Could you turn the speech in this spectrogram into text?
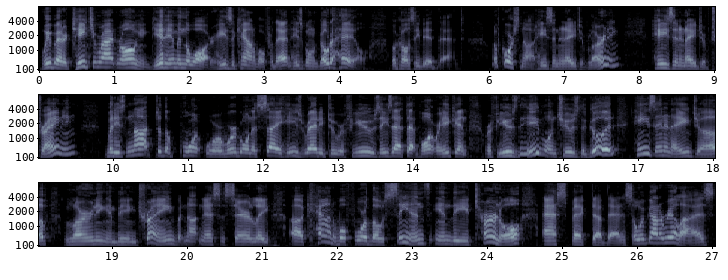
we better teach him right and wrong and get him in the water. He's accountable for that, and he's going to go to hell because he did that. Well, of course not. He's in an age of learning, he's in an age of training, but he's not to the point where we're going to say he's ready to refuse. He's at that point where he can refuse the evil and choose the good. He's in an age of learning and being trained, but not necessarily uh, accountable for those sins in the eternal aspect of that. And so we've got to realize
